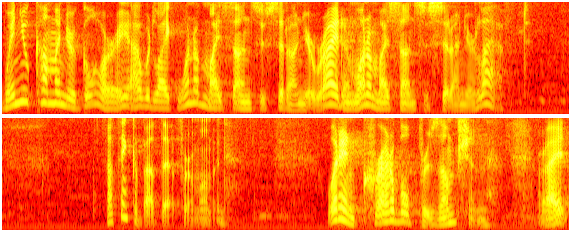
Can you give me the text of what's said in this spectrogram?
When you come in your glory, I would like one of my sons to sit on your right and one of my sons to sit on your left. Now think about that for a moment. What incredible presumption, right?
